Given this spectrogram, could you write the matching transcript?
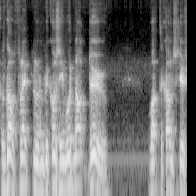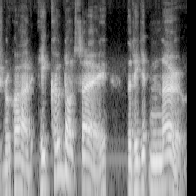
of Gough Whitlam because he would not do what the Constitution required. He could not say that he didn't know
